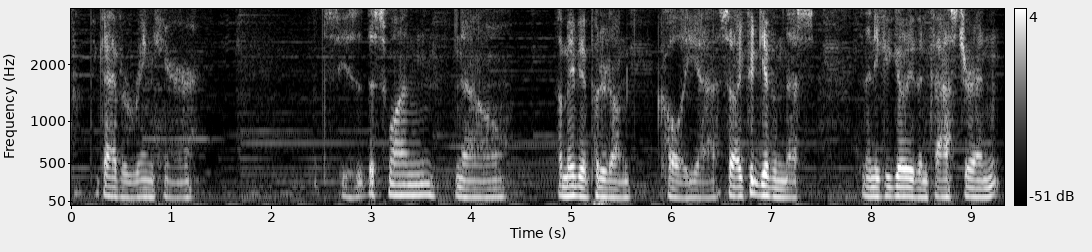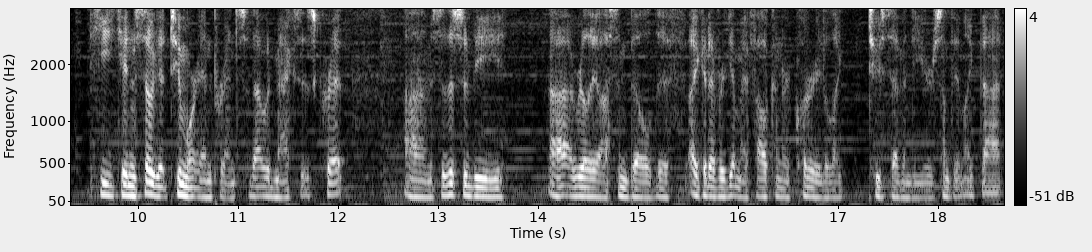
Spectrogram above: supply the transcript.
I think I have a ring here. Let's see, is it this one? No. Oh, maybe I put it on Cully, yeah. So I could give him this, and then he could go even faster, and he can still get two more imprints, so that would max his crit. Um, so this would be uh, a really awesome build if I could ever get my Falconer Kluri to like 270 or something like that.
